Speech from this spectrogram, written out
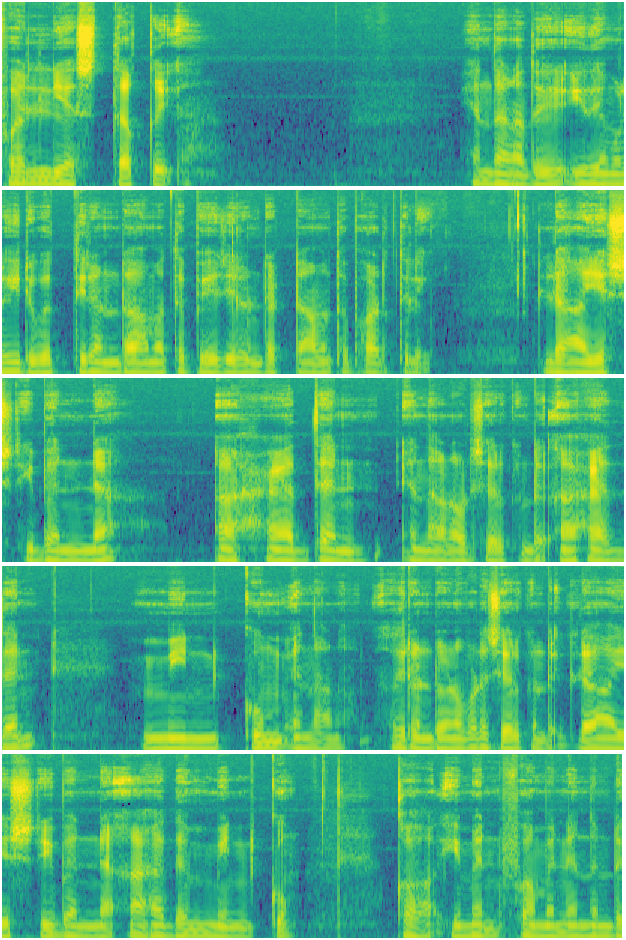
ഫല്യസ്തക്ക് എന്താണത്? ഇത് നമ്മൾ ഇരുപത്തിരണ്ടാമത്തെ പേജിലുണ്ട് എട്ടാമത്തെ പാഠത്തിൽ. ലായശ്രിബന്ന അഹദൻ എന്നാണ് അവിടെ ചേർക്കേണ്ടത്. അഹദൻ മിൻകും എന്നാണ്. അത് രണ്ടുമാണ് ഇവിടെ ലായശ്രി ബന്ന അഹദം മിൻകും. ഖായിമൻ ഫമൻ എന്നുണ്ട്.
